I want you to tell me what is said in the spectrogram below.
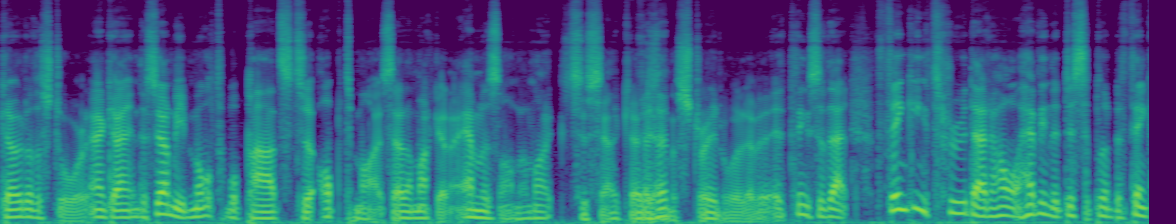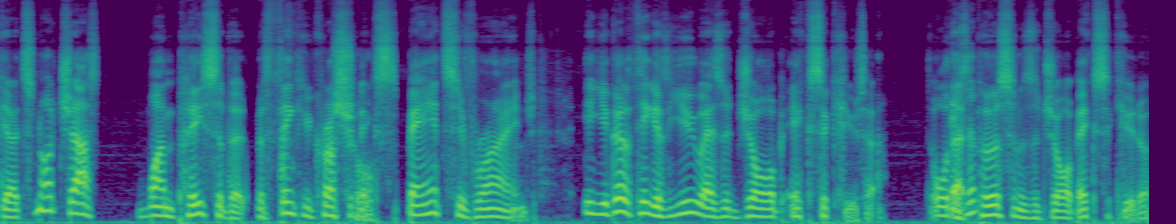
go to the store? Again, there's going to be multiple paths to optimize that. I might go to Amazon. I might just uh, go down it? the street or whatever. Uh, Things of that. Thinking through that whole, having the discipline to think. It's not just one piece of it, but think across an expansive range. You've got to think of you as a job executor, or that person as a job executor.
